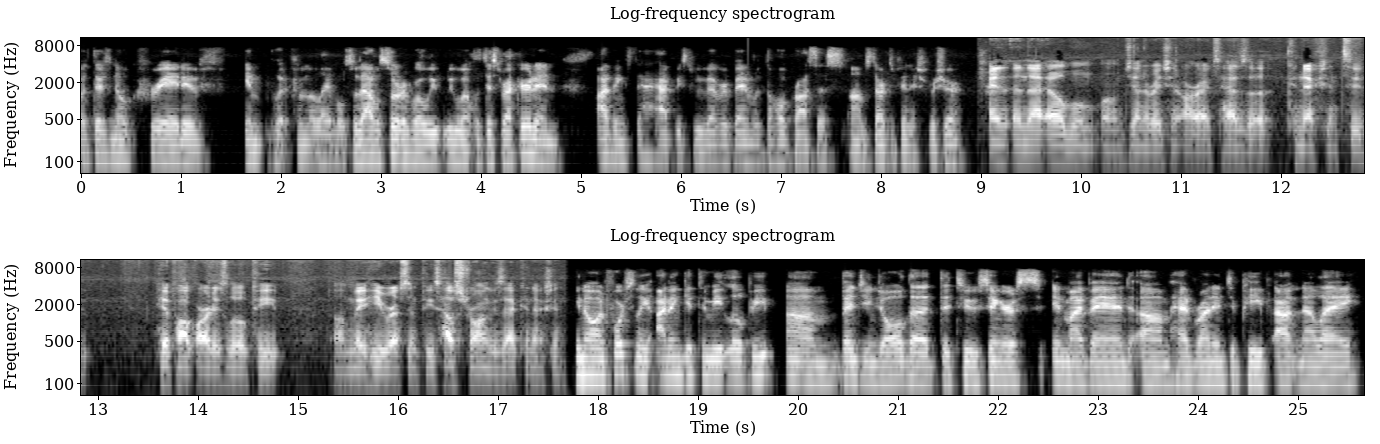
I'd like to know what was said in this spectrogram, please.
but there's no creative input from the label. So that was sort of where we, we went with this record, and I think it's the happiest we've ever been with the whole process, um, start to finish, for sure. And and that album, um, Generation RX, has a connection to hip hop artist Lil Peep. Um, may he rest in peace. How strong is that connection? You know, unfortunately, I didn't get to meet Lil Peep. Um, Benji and Joel, the the two singers in my band, um, had run into Peep out in L.A.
